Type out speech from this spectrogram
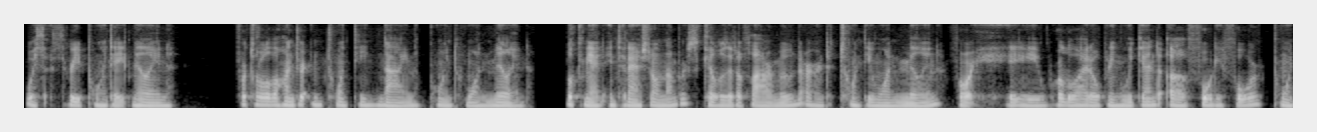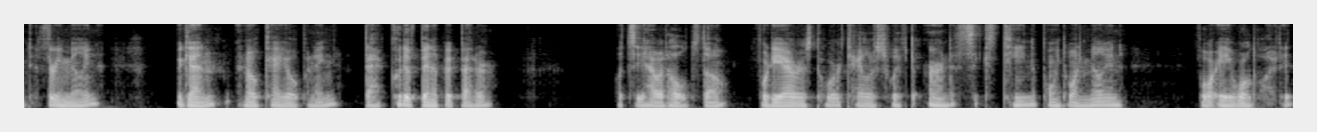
with 3.8 million for a total of 129.1 million. Looking at international numbers, Killers of the Flower Moon earned 21 million for a worldwide opening weekend of 44.3 million. Again, an okay opening. That could have been a bit better. Let's see how it holds though. For the Eras tour, Taylor Swift earned 16.1 million for a worldwide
